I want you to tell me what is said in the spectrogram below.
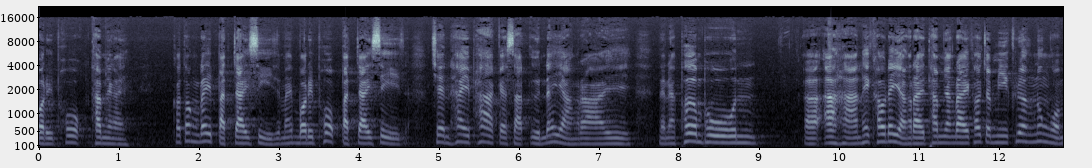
บริโภคทำยังไง ก็ต้องได้ปัจจัยสี่ใช่ไหมบริโภคปัจจัยสี่ เช่นให้ผ้าแก่สัตว์อื่นได้อย่างไรเนี่ยนะเพิ่มพูนอาหารให้เขาได้อย่างไรทำอย่างไรเขาจะมีเครื่องนุ่งห่ม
